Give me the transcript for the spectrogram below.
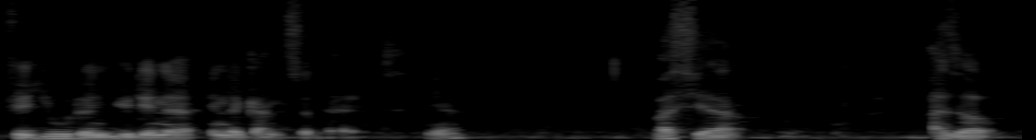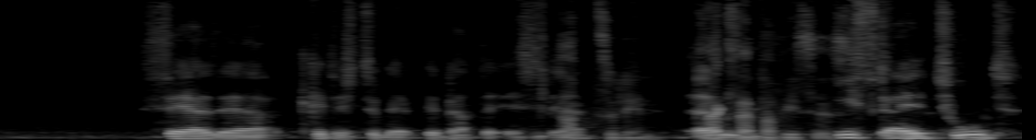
für Juden und Jüdinnen in der ganzen Welt. Ja? Was ja also sehr, sehr kritisch zu be bewerten ist. Ja? Abzulehnen. Sag's ähm, einfach, wie es ist. Israel tut.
